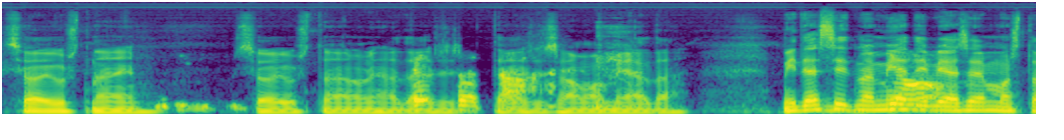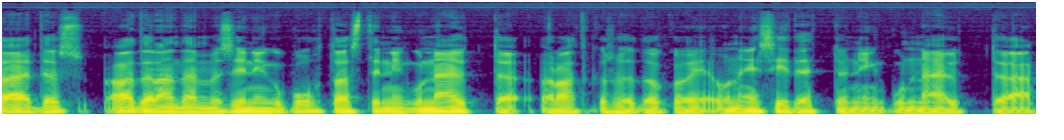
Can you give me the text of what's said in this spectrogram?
Se on just näin. Se on just näin, on ihan täysin, täysin samaa mieltä. Miten sitten mä mietin Joo. vielä semmoista, että jos ajatellaan tämmöisiä niin puhtaasti niin kuin näyttöratkaisuja, että on esitetty niin kuin näyttöä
